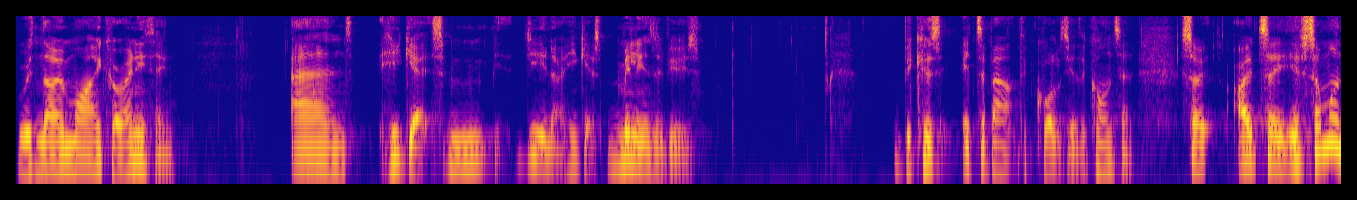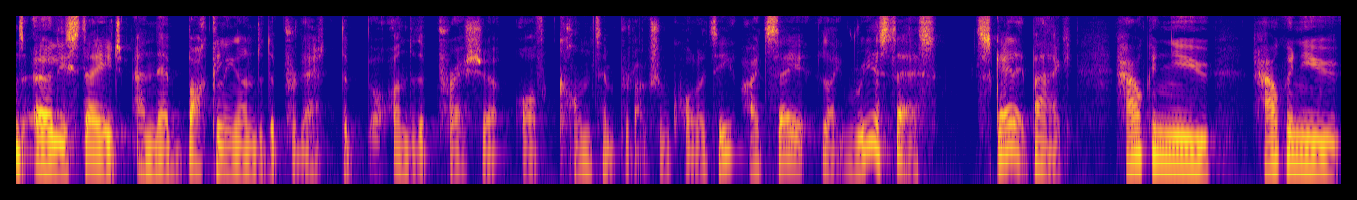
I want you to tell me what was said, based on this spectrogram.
with no mic or anything and he gets you know he gets millions of views because it's about the quality of the content. So I'd say if someone's early stage and they're buckling under the, the under the pressure of content production quality, I'd say like reassess, scale it back. How can you how can you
